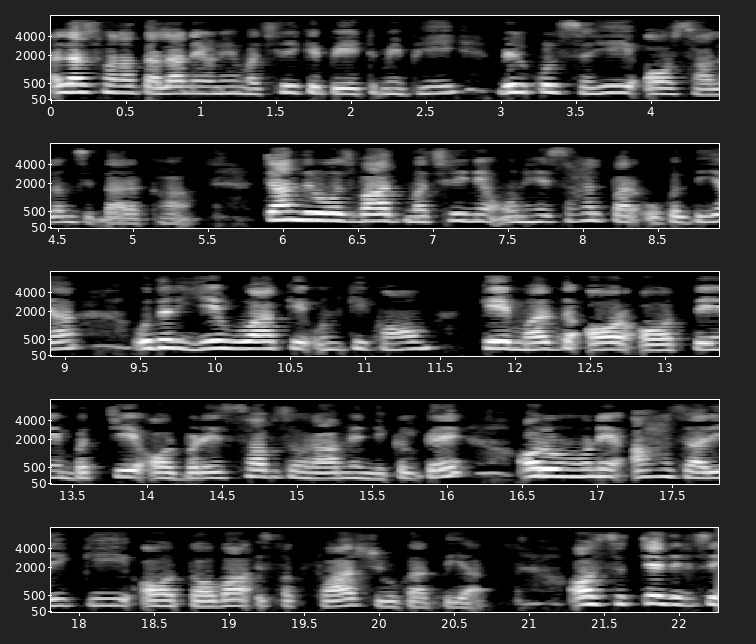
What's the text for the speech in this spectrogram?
अल्लाह सुबहाना तला ने उन्हें मछली के पेट में भी बिल्कुल सही और सालम ज़िंदा रखा। चंद रोज बाद मछली ने उन्हें सहल पर उगल दिया। उधर ये हुआ कि उनकी कौम के मर्द और औरतें, बच्चे और बड़े सब जहरा में निकल गए और उन्होंने आहजारी की और तौबा इस्तफार शुरू कर दिया और सच्चे दिल से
